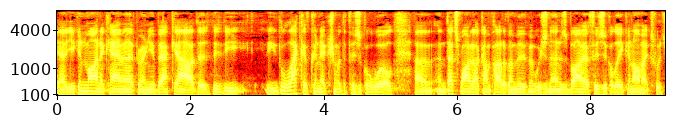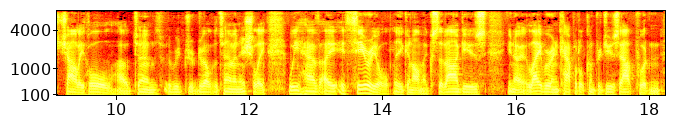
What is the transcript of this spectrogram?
You, know, you can mine a can opener in your backyard. The, the, the the lack of connection with the physical world, uh, and that's why, like, I'm part of a movement which is known as biophysical economics, which Charlie Hall uh, termed developed the term initially. We have a ethereal economics that argues, you know, labour and capital can produce output, and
